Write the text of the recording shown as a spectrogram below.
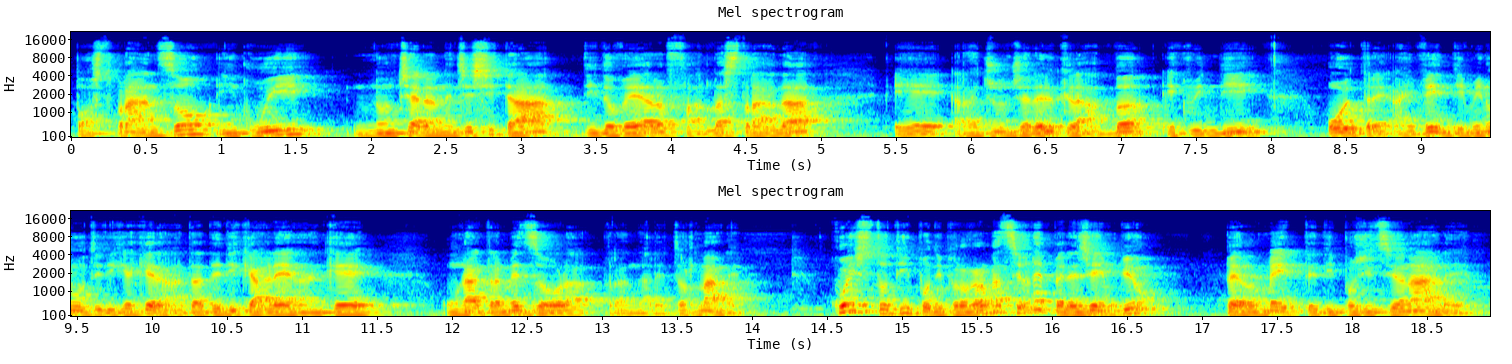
post pranzo in cui non c'è la necessità di dover fare la strada e raggiungere il club e quindi oltre ai 20 minuti di chiacchierata dedicare anche un'altra mezz'ora per andare e tornare. Questo tipo di programmazione per esempio permette di posizionare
